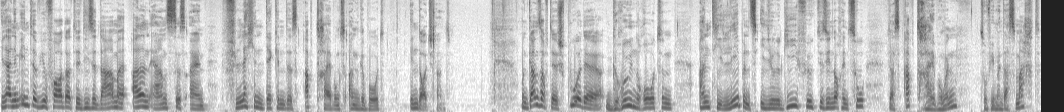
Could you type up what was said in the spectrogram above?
In einem Interview forderte diese Dame allen Ernstes ein flächendeckendes Abtreibungsangebot in Deutschland. Und ganz auf der Spur der grün-roten Anti-Lebensideologie fügte sie noch hinzu, dass Abtreibungen, so wie man das macht,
